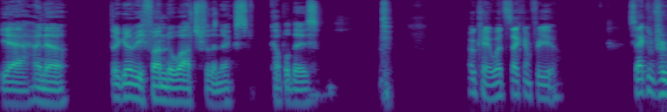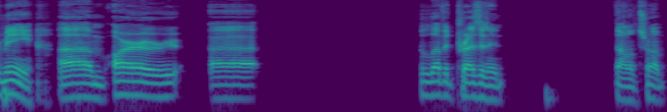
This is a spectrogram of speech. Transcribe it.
Yeah, I know. They're going to be fun to watch for the next couple days. Okay, what's second for you? Second for me, um, our uh, beloved president Donald Trump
